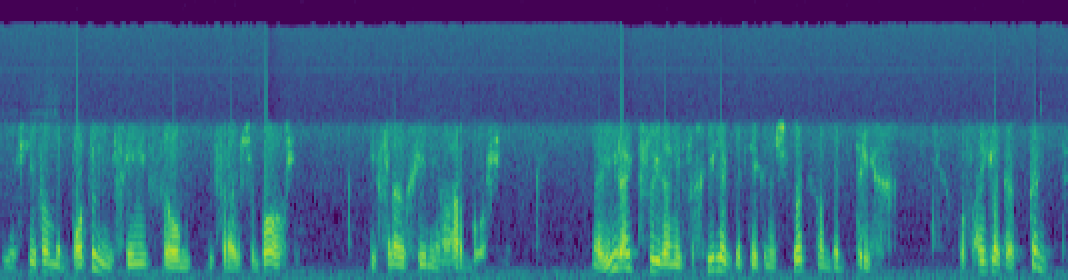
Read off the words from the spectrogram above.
Jy gee vir hom 'n bottel, jy gee nie vir hom die vrou se bors nie. Die vrou gee nie haar bors nie. Nou hieruit vloei dan die figuurlik betekenis voort van bedrieg of eintlik 'n kind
